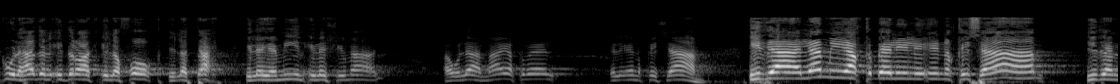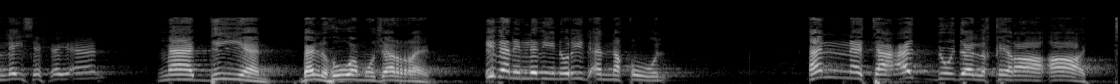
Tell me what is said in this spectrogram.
تقول هذا الإدراك إلى فوق إلى تحت إلى يمين إلى شمال؟ أو لا ما يقبل الانقسام. إذا لم يقبل الانقسام اذا ليس شيئا ماديا بل هو مجرد. اذا الذي نريد أن نقول أن تعدد القراءات.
